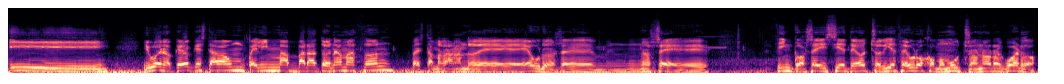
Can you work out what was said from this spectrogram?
Y, bueno, creo que estaba un pelín más barato en Amazon. Estamos hablando de euros, eh, no sé, 5, 6, 7, 8, 10 euros como mucho, no recuerdo.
